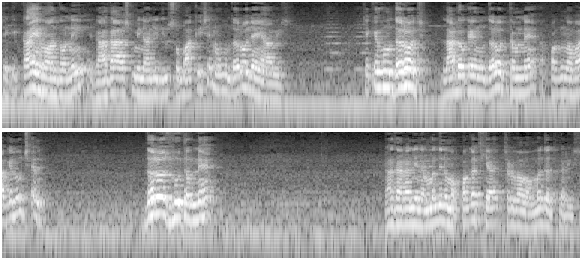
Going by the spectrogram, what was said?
તે કે, કાંઈ વાંધો નહીં, રાધા અષ્ટમીના જે દિવસો બાકી છે ને, હું દરરોજ અહીંયા આવીશ. તે કે, હું દરરોજ, લાડો કે, હું દરરોજ તમને પગમાં વાગેલું છે ને દરરોજ હું તમને રાધા રાણીના મંદિરમાં પગથિયા ચડવામાં મદદ કરીશ.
